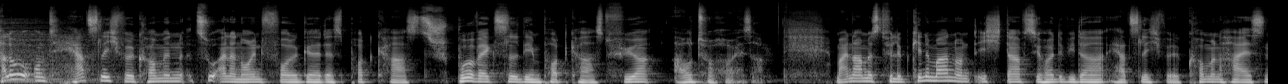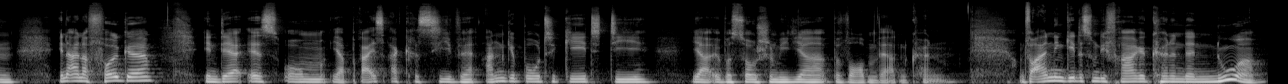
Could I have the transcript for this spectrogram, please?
Hallo und herzlich willkommen zu einer neuen Folge des Podcasts Spurwechsel, dem Podcast für Autohäuser. Mein Name ist Philipp Kinnemann und ich darf Sie heute wieder herzlich willkommen heißen in einer Folge, in der es um ja, preisaggressive Angebote geht, die ja über Social Media beworben werden können. Und vor allen Dingen geht es um die Frage, können denn nur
